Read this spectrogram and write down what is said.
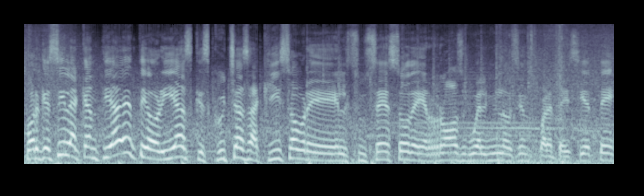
Porque sí, la cantidad de teorías que escuchas aquí sobre el suceso de Roswell 1947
